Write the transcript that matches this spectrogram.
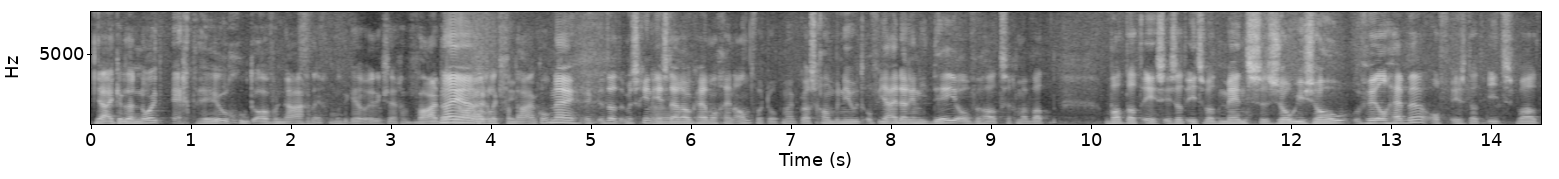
Ja, ik heb daar nooit echt heel goed over nagedacht, moet ik heel eerlijk zeggen, waar dat Nou nou ja, eigenlijk vandaan komt. Nee, ik, dat, misschien is daar Ehm. ook helemaal geen antwoord op. Maar ik was gewoon benieuwd of jij daar een idee over had, zeg maar, wat, wat dat is. Is dat iets wat mensen sowieso veel hebben? Of is dat iets wat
